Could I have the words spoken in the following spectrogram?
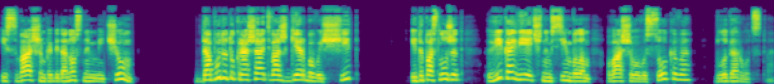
и с вашим победоносным мечом да будут украшать ваш гербовый щит и да послужат вековечным символом вашего высокого благородства.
